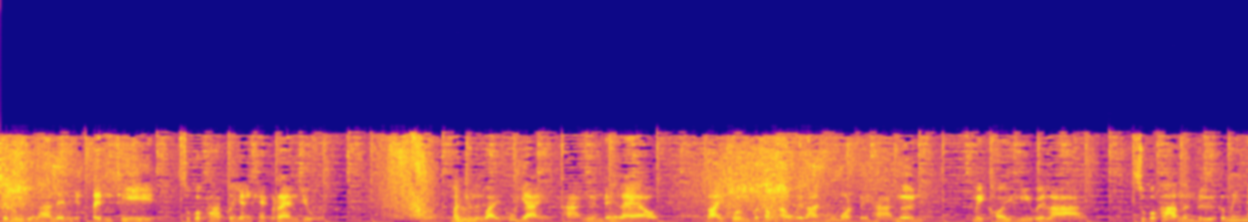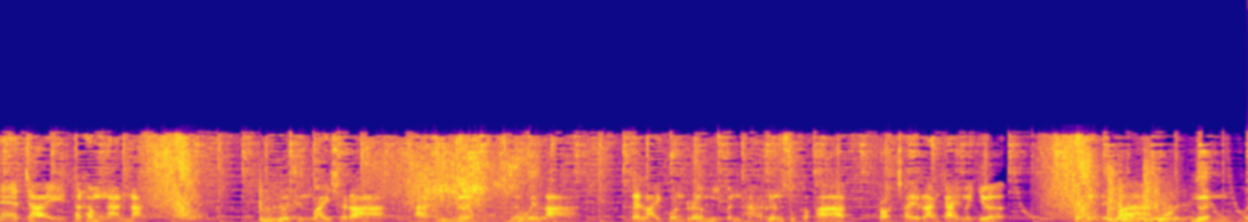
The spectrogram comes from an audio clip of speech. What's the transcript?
จะมีเวลาเล่นอย่างเต็มที่ สุขภาพก็ยังแข็งแรงอยู่มาถึงวัยผู้ใหญ่หาเงินได้แล้ว หลายคนก็ต้องเอาเวลาทั้งหมดไปหาเงิน ไม่ค่อยมีเวลา สุขภาพนั้นหรือก็ไม่แน่ใจถ้าทำงานหนัก เมื่อถึงวัยชรา อาจมีเงินและเวลา แต่หลายคนเริ่มมีปัญหาเรื่องสุขภาพ เพราะใช้ร่างกายมาเยอะ จะเห็นได้ว่า เงินเว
